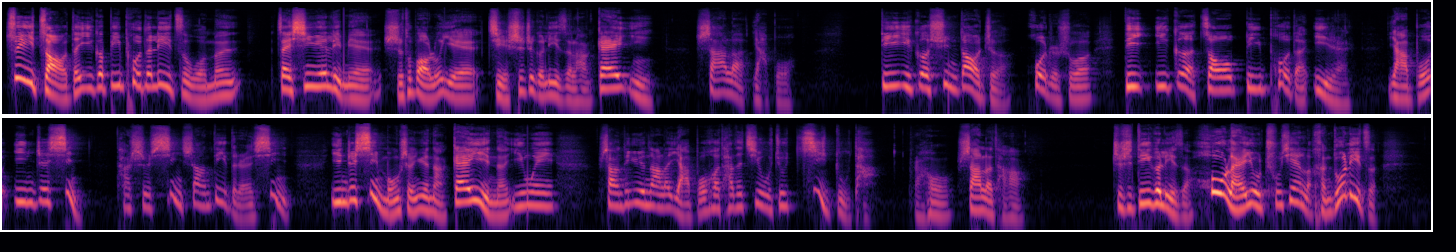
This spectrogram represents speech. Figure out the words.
最早的一个逼迫的例子，我们在新约里面，使徒保罗也解释这个例子了。哈，该隐杀了亚伯，第一个殉道者，或者说第一个遭逼迫的艺人。亚伯因着信，他是信上帝的人，信因着信蒙神悦纳。该隐呢，因为上帝悦纳了亚伯和他的祭物，就嫉妒他，然后杀了他。这是第一个例子。后来又出现了很多例子，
